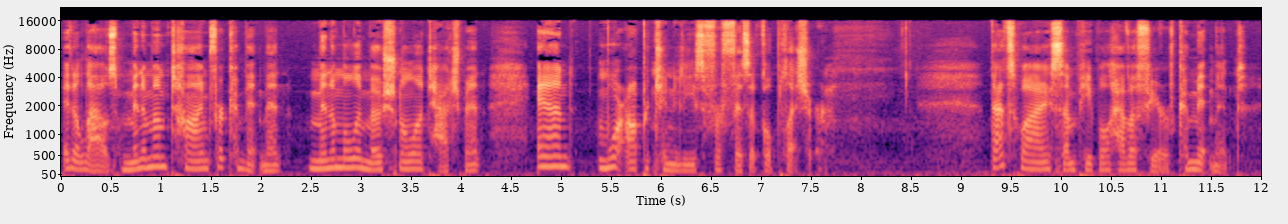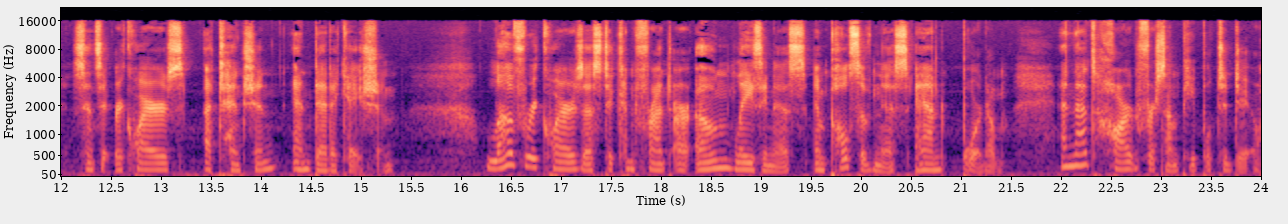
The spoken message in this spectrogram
It allows minimum time for commitment, minimal emotional attachment, and more opportunities for physical pleasure. That's why some people have a fear of commitment, since it requires attention and dedication. Love requires us to confront our own laziness, impulsiveness, and boredom, and that's hard for some people to do.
